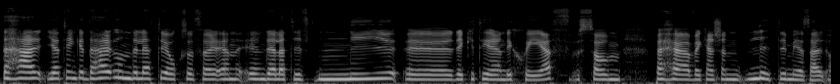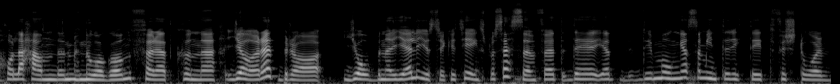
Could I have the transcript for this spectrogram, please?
det här, jag tänker det här underlättar ju också för en, en relativt ny eh, rekryterande chef som behöver kanske lite mer så här, hålla handen med någon för att kunna göra ett bra jobb när det gäller just rekryteringsprocessen. För att det, det är många som inte riktigt förstår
